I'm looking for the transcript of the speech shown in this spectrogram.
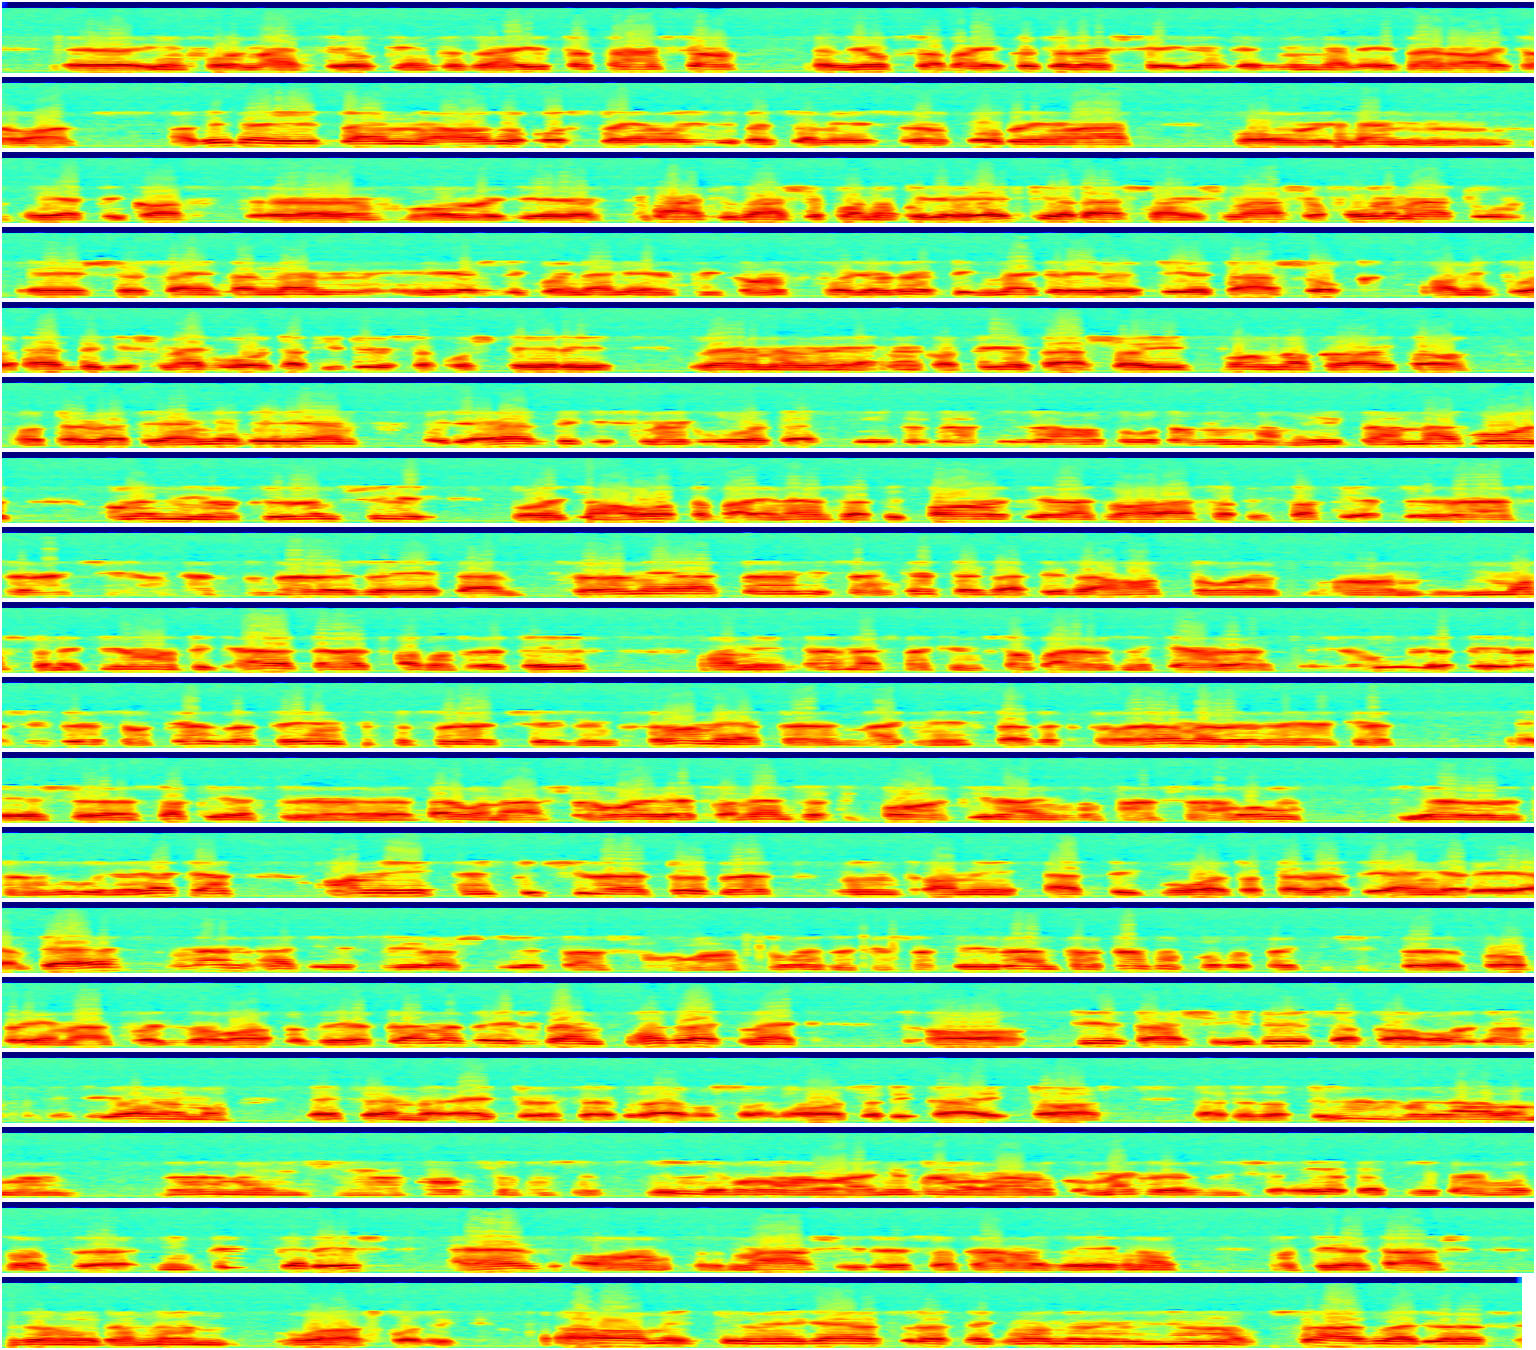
információként az eljuttatása. Ez jogszabályi kötelességünk, ez minden évben rajta van. Az idejében az okozta, én úgy veszem észre a problémát, hogy nem értik azt, hogy változások vannak ugye egy kiadásnál is más a formátum, és szerintem nem érzik, hogy nem értik azt, hogy az eddig meglévő tiltások, amik eddig is megvoltak időszakos téri vermelőnek a tiltásai, vannak rajta a területi engedélyen. Ugye eddig is megvolt, ez 2016 óta minden évben megvolt, annyi a különbség, hogy a Hortobágyi Nemzeti Park, illetve a halászati szakértővel szövetségünk ezt az előző évben fölmérette, hiszen 2016-tól a mostani pillanatig eltelt az az öt év, amiben ezt nekünk szabályozni kellett. És a 25 éves időszak kezdetén ezt a szövetségünk felmérte, megnézte ezeket a elmelőhelyeket, és szakértő bevonásával, illetve a Nemzeti Park iránymutatásával kijelölte az új helyeket, ami egy kicsivel több lett, mint ami eddig volt a területi engedélyen. De nem egész éves tiltásról van szó ezek esetében, tehát ez okozott egy kicsit problémát vagy zavart az értelmezésben. Ezeknek a tiltási időszaka, a horgászati tilalma december 1-től február 28-áig tart. Tehát ez a tényleg felmelésével kapcsolatos egy év alá nyugalmának a megőrzése érdekében hozott intézkedés. Ez a más időszakára az évnek a tiltás zömében nem vonatkozik. Amit még el szeretnék mondani, hogy a 145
